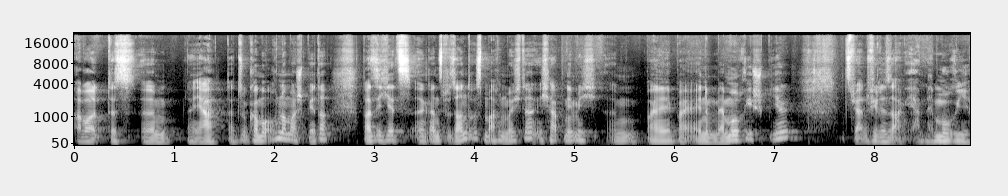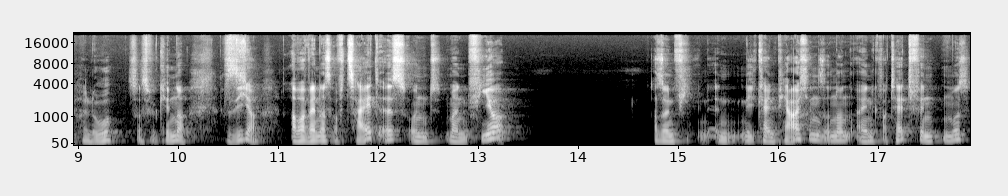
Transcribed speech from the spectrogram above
Aber das, ähm, naja, dazu kommen wir auch nochmal später. Was ich jetzt äh, ganz Besonderes machen möchte, ich habe nämlich ähm, bei, bei einem Memory-Spiel, jetzt werden viele sagen, ja, Memory, hallo, ist das für Kinder? Sicher, aber wenn das auf Zeit ist und man vier, also ein, ein, kein Pärchen, sondern ein Quartett finden muss,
